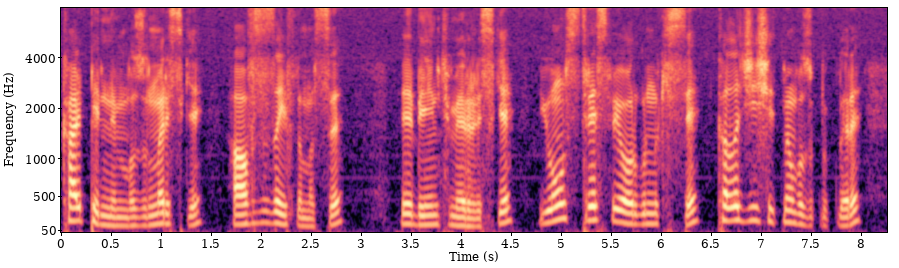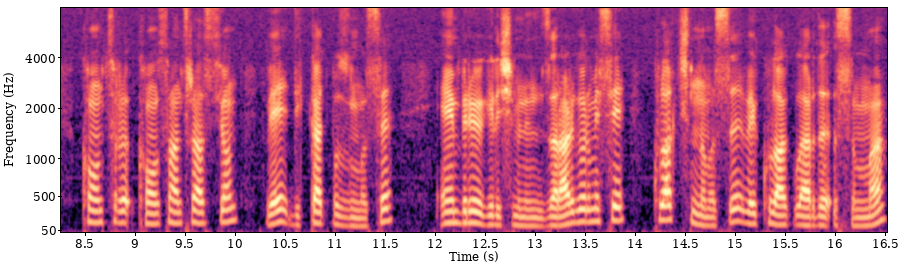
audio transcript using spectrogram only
kalp pilinin bozulma riski, hafıza zayıflaması ve beyin tümörü riski, yoğun stres ve yorgunluk hissi, kalıcı işitme bozuklukları, kontra- konsantrasyon ve dikkat bozulması, embriyo gelişiminin zarar görmesi, kulak çınlaması ve kulaklarda ısınma,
